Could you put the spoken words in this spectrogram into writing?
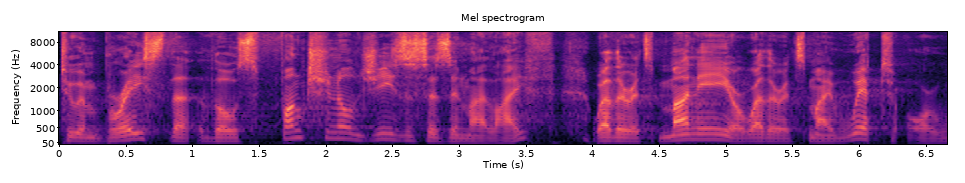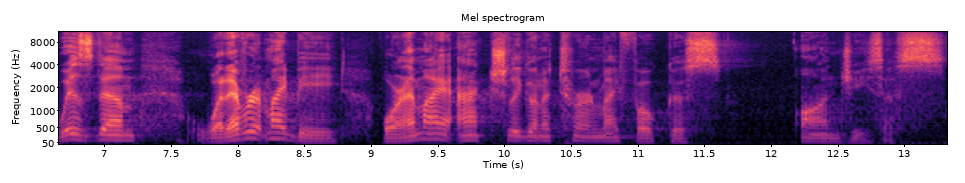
to embrace the, those functional Jesuses in my life, whether it's money or whether it's my wit or wisdom, whatever it might be, or am I actually going to turn my focus on Jesus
